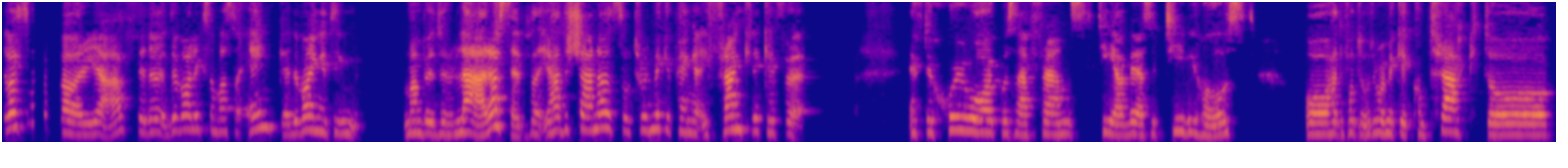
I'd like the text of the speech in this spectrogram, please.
det var så jag började. För det, det var liksom bara så enkelt. Det var ingenting man behövde lära sig. Jag hade tjänat så otroligt mycket pengar i Frankrike för, efter sju år på sån här fransk TV, alltså TV-host och hade fått otroligt mycket kontrakt och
